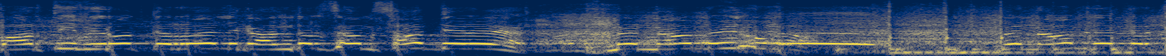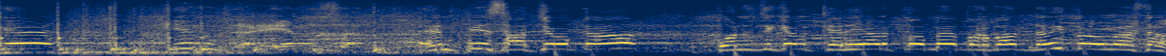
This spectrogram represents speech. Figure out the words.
पार्टी विरोध कर रहा है लेकिन अंदर से हम साथ दे रहे हैं। मैं नाम नहीं लूँगा। मैं एमपी साथियों का पॉलिटिकल करियर को मैं बर्बाद नहीं करूँगा सर।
